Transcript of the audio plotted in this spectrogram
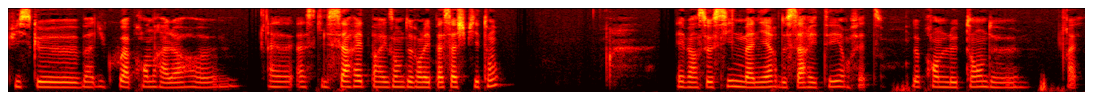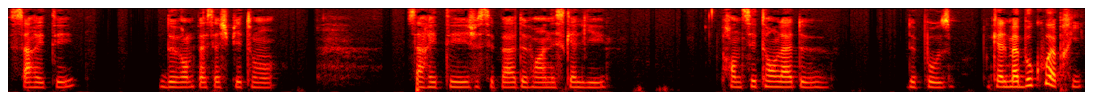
puisque bah, du coup, apprendre à, euh, à, ce qu'ils s'arrêtent par exemple devant les passages piétons, et eh ben, c'est aussi une manière de s'arrêter en fait, de prendre le temps de s'arrêter devant le passage piéton, s'arrêter, je sais pas, devant un escalier, prendre ces temps-là de, de pause. Donc elle m'a beaucoup appris.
